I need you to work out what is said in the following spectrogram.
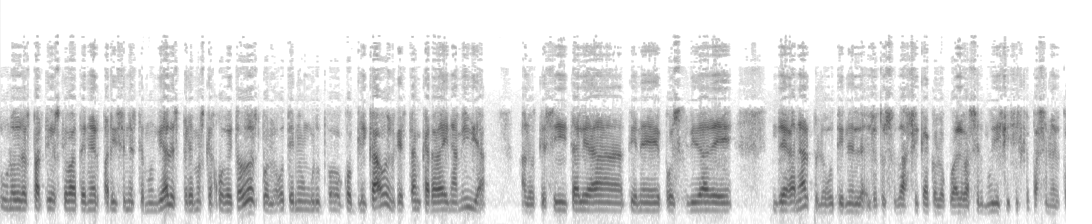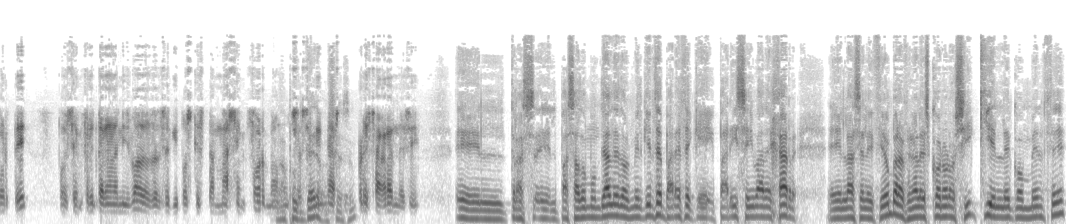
uno de los partidos que va a tener París en este Mundial. Esperemos que juegue todos. Pues luego tiene un grupo complicado, en el que están Canadá y Namibia, a los que sí Italia tiene posibilidad de, de ganar, pero luego tiene el, el otro Sudáfrica, con lo cual va a ser muy difícil que pasen el corte. Pues se enfrentan ahora mismo a los dos equipos que están más en forma. A Muchas punteros, una sorpresa grande, sí. El, tras el pasado Mundial de 2015 parece que París se iba a dejar en la selección, pero al final es Conor sí quien le convence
